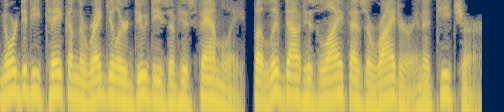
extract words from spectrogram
nor did he take on the regular duties of his family, but lived out his life as a writer and a teacher.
